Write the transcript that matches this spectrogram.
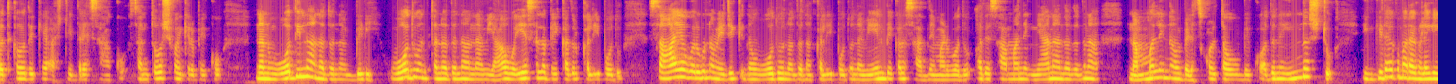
ಬದುಕೋದಕ್ಕೆ ಅಷ್ಟಿದ್ರೆ ಸಾಕು, ಸಂತೋಷವಾಗಿರಬೇಕು. ನಾನು ಓದಿಲ್ಲ ಅನ್ನೋದನ್ನು ಬಿಡಿ. ಓದು ಅಂತ ಅನ್ನೋದನ್ನು ನಾವು ಯಾವ ವಯಸ್ಸಲ್ಲ ಬೇಕಾದರೂ ಕಲಿಬೋದು. ಸಾಯೋವರೆಗೂ ನಾವು ಎಜುಕೇ, ನಾವು ಓದು ಅನ್ನೋದನ್ನು ಕಲಿಬೋದು. ನಾವು ಏನು ಬೇಕಾದ್ರೂ ಸಾಧನೆ ಮಾಡ್ಬೋದು. ಅದೇ ಸಾಮಾನ್ಯ ಜ್ಞಾನ ಅನ್ನೋದನ್ನು ನಮ್ಮಲ್ಲಿ ನಾವು ಬೆಳೆಸ್ಕೊಳ್ತಾ ಹೋಗ್ಬೇಕು. ಅದನ್ನು ಇನ್ನಷ್ಟು ಈ ಗಿಡ ಮರಗಳಿಗೆ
